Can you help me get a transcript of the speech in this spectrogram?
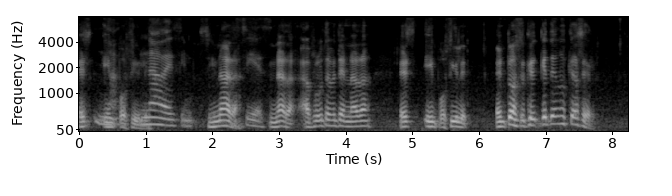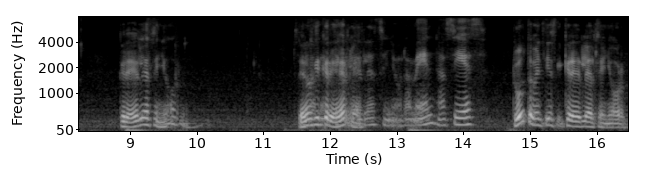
es imposible. Nada es imposible. Nada. Así es. Nada, absolutamente nada es imposible. Entonces, ¿qué, tenemos que hacer? Creerle al Señor. Tenemos que creerle. Creerle al Señor, amén, así es. Tú también tienes que creerle al Señor.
